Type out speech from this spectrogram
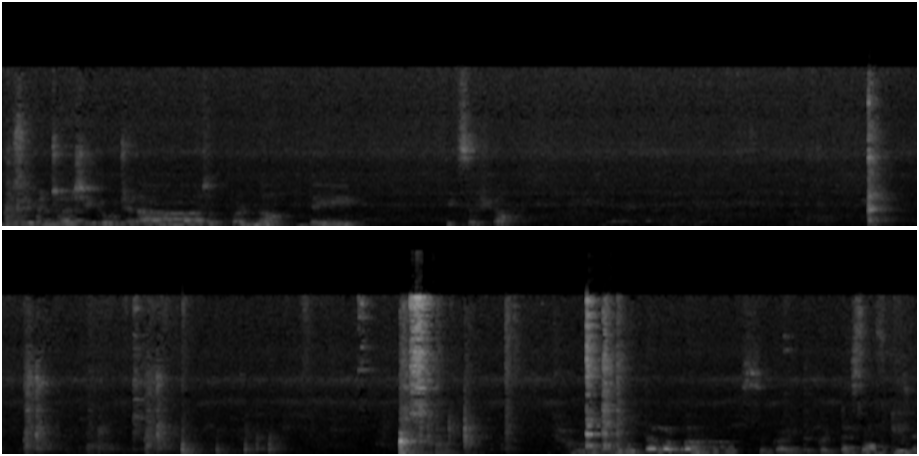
दुसरी पंचवार्षिक योजना छप्पन्न ते एकसष्ट हळूहळू होता बाबा सकाळी तर कट्टा साफ केला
